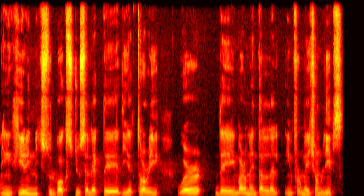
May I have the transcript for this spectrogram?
in here in NicheToolBox you select the directory where the environmental information lives.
